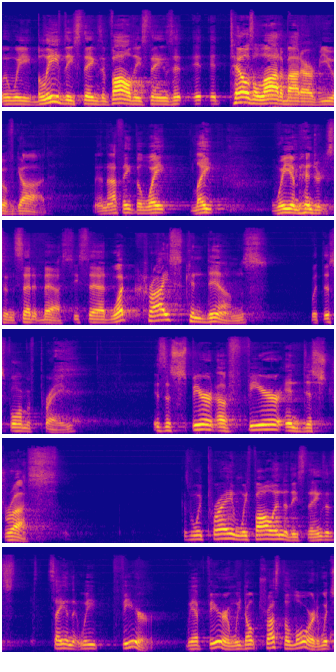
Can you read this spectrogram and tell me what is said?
When we believe these things and follow these things, it, it, it tells a lot about our view of God. And I think the late, late William Hendriksen said it best. He said, What Christ condemns with this form of praying is the spirit of fear and distrust. Because when we pray, when we fall into these things, it's saying that we fear. We have fear and we don't trust the Lord, which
